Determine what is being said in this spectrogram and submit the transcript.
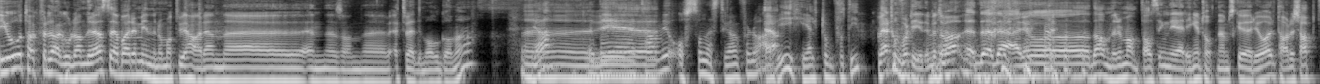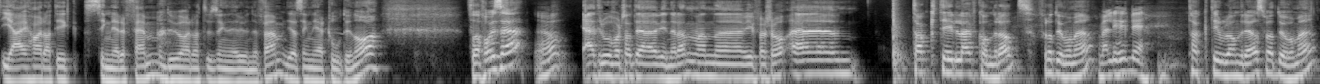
Jo, takk for i dag, Ole Andreas. Jeg bare minner om at vi har en, en sånn, et veddemål gående. Ja, det tar vi også neste gang, for nå er Ja. vi helt tom for tid. Vi er tom for tid. vet du hva? Det, det, er jo, det handler om antall signeringer Tottenham skal gjøre i år. Ta det kjapt. Jeg har at de signerer fem, du har at du signerer under fem. De har signert to til nå. Så da får vi se. Ja, Jeg tror fortsatt jeg vinner den, men vi får se. Takk til Leif Konrad for at du var med. Veldig hyggelig. Takk til Ole Andreas for at du var med.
